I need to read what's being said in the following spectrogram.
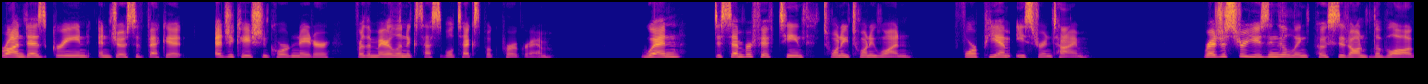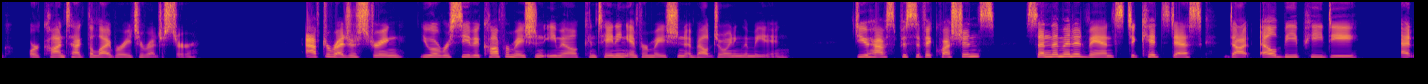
Rondez Green and Joseph Beckett, Education Coordinator for the Maryland Accessible Textbook Program. When? December 15th, 2021, 4 p.m. Eastern Time. Register using the link posted on the blog or contact the library to register. After registering, you will receive a confirmation email containing information about joining the meeting. Do you have specific questions? Send them in advance to kidsdesk.lbpd at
